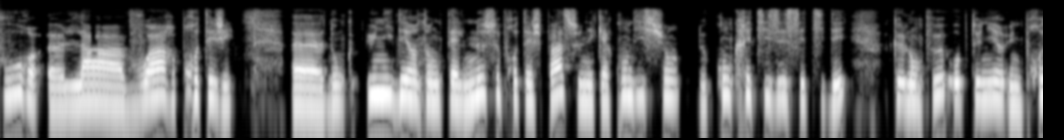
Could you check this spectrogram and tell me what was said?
pour la voir protégée. donc une idée en tant que telle ne se protège pas. Ce n'est qu'à condition de concrétiser cette idée que l'on peut obtenir une protection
